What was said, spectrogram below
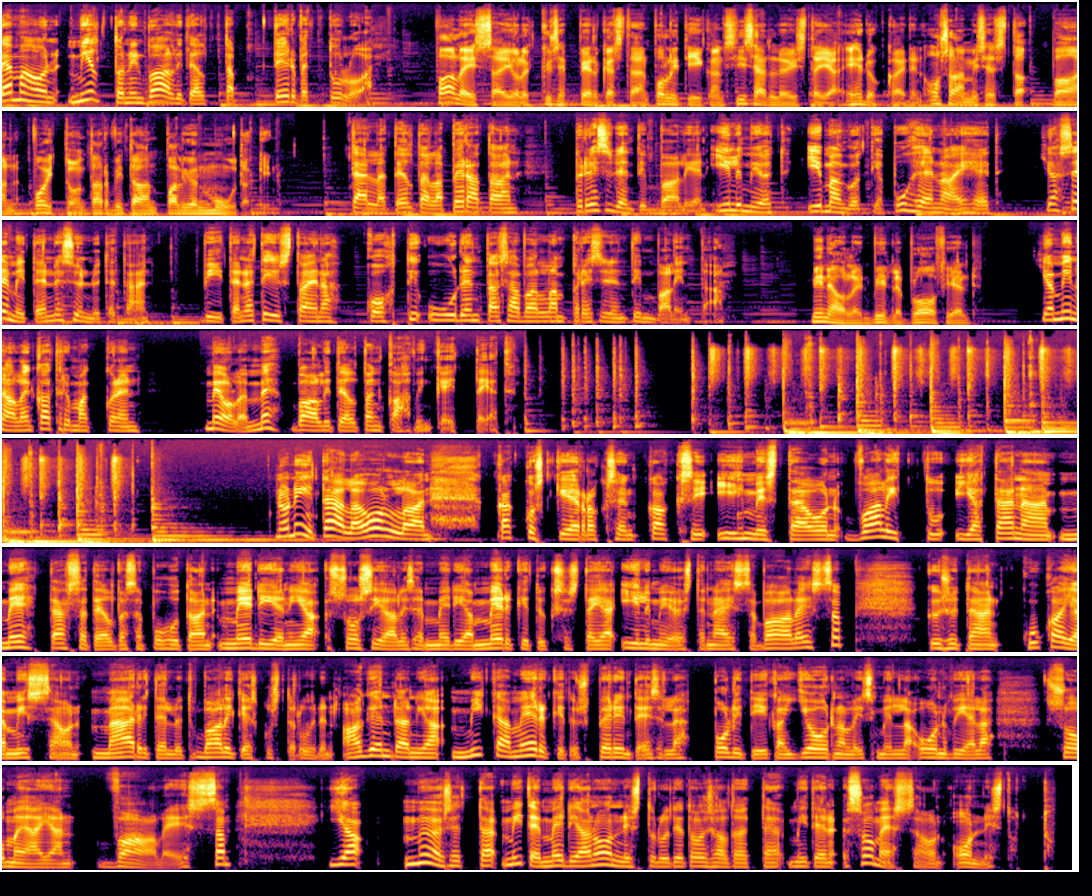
Tämä on Miltonin vaaliteltta. Tervetuloa. Vaaleissa ei ole kyse pelkästään politiikan sisällöistä ja ehdokkaiden osaamisesta, vaan voittoon tarvitaan paljon muutakin. Tällä teltalla perataan presidentinvaalien ilmiöt, imagot ja puheenaiheet ja se, miten ne synnytetään viitenä tiistaina kohti uuden tasavallan presidentin valintaa. Minä olen Ville Blofield. Ja minä olen Katri Makkonen. Me olemme vaaliteltan kahvinkeittäjät. No niin, täällä ollaan. Kakkoskierroksen kaksi ihmistä on valittu ja tänään me tässä teltassa puhutaan median ja sosiaalisen median merkityksestä ja ilmiöistä näissä vaaleissa. Kysytään, kuka ja missä on määritellyt vaalikeskusteluiden agendan ja mikä merkitys perinteisellä politiikan journalismilla on vielä someajan vaaleissa. Ja myös, että miten media on onnistunut ja toisaalta, että miten somessa on onnistuttu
